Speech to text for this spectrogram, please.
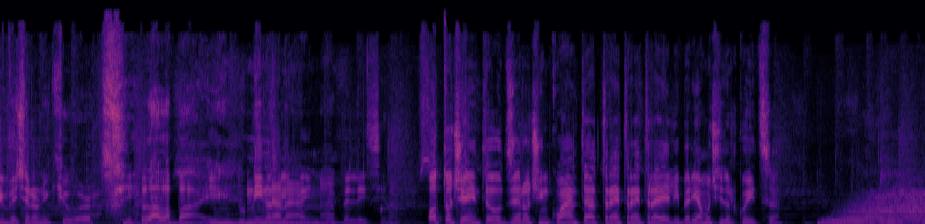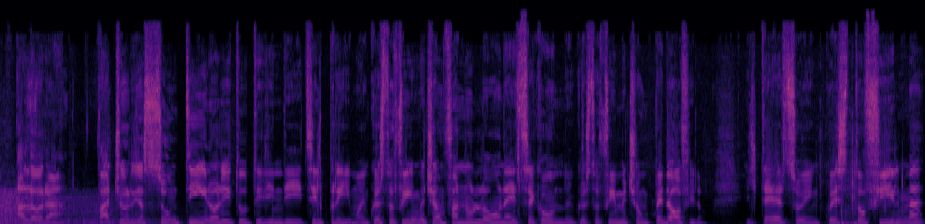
Questi invece erano i Cure. Lullaby. Ninna Nanna. bellissima. 800 050 333, liberiamoci del quiz. Allora, faccio un riassuntino di tutti gli indizi. Il primo, in questo film c'è un fannullone, il secondo, in questo film c'è un pedofilo. Il terzo, in questo film,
